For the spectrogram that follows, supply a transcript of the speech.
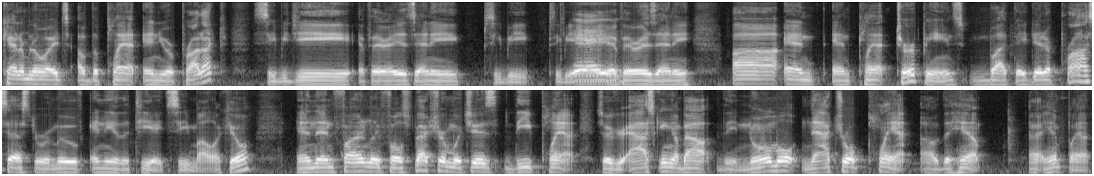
cannabinoids of the plant in your product. CBG, if there is any, CB, CBA, And- if there is any, uh, and and plant terpenes. But they did a process to remove any of the THC molecule. And then finally, full spectrum, which is the plant. So if you're asking about the normal natural plant of the hemp, uh, hemp plant,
